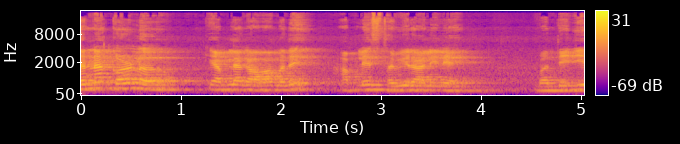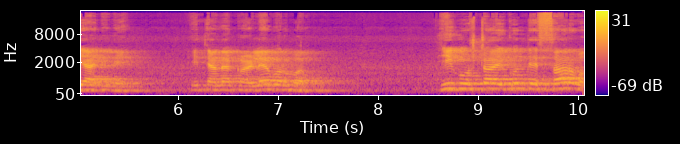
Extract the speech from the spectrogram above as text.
त्यांना कळलं की आपल्या गावामध्ये आपले स्थवीर आलेले आहे बंदेजी आलेले आहे हे त्यांना कळल्याबरोबर ही गोष्ट ऐकून ते सर्व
